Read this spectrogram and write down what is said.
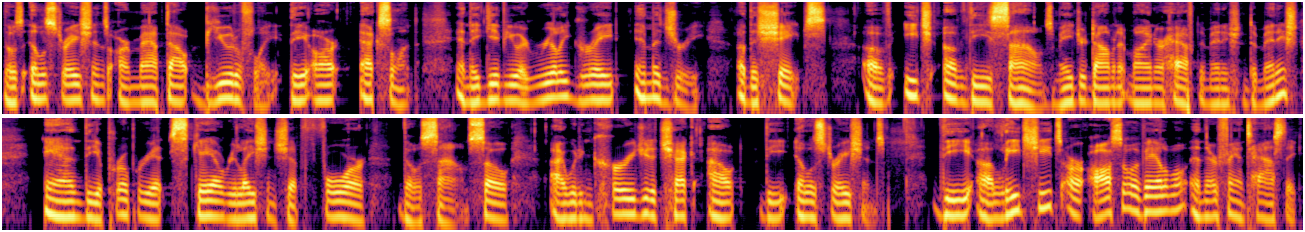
Those illustrations are mapped out beautifully. They are excellent, and they give you a really great imagery of the shapes of each of these sounds major, dominant, minor, half diminished, and diminished, and the appropriate scale relationship for those sounds. So I would encourage you to check out the illustrations. The uh, lead sheets are also available, and they're fantastic.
